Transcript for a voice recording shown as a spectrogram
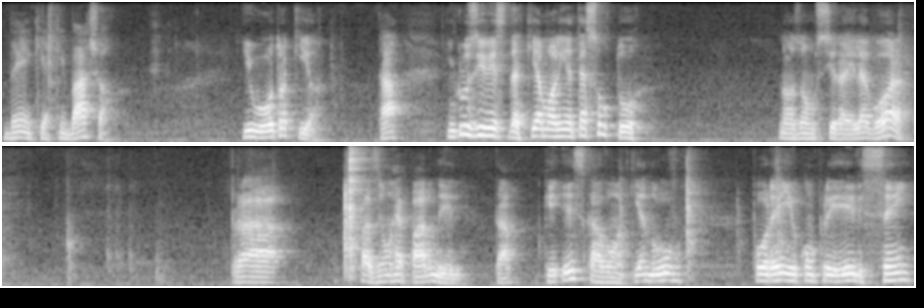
Bem aqui, aqui embaixo, ó. E o outro aqui, ó, tá? Inclusive esse daqui a molinha até soltou. Nós vamos tirar ele agora para fazer um reparo nele, tá? Porque esse carvão aqui é novo, porém eu comprei ele sem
